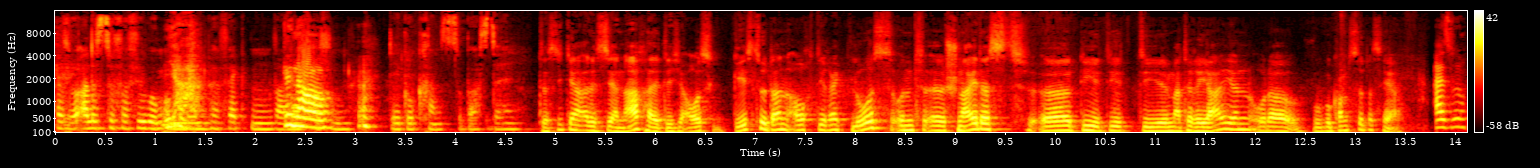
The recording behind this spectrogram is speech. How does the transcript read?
Also alles zur Verfügung, um Ja. den perfekten Genau. Dekokranz zu basteln. Das sieht ja alles sehr nachhaltig aus. Gehst du dann auch direkt los und äh, schneidest äh, die, die, die Materialien oder wo bekommst du das her? Also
